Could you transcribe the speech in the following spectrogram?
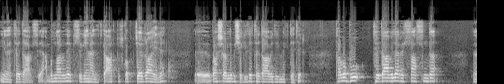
yine tedavisi. Yani bunların hepsi genellikle artroskopik cerrahi ile e, başarılı bir şekilde tedavi edilmektedir. Tabi bu tedaviler esnasında e,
